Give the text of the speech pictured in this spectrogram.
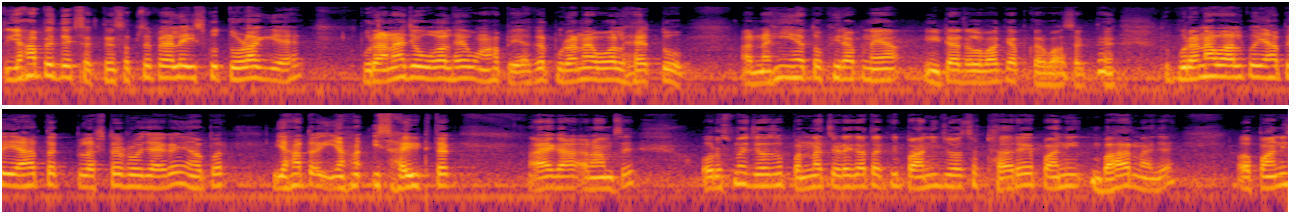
तो यहाँ पे देख सकते हैं, सबसे पहले इसको तोड़ा गया है। पुराना जो वॉल है, वहाँ पे अगर पुराना वॉल है तो और नहीं है तो फिर आप नया ईटा डलवा के आप करवा सकते हैं। तो पुराना वॉल को यहाँ पे यहाँ तक प्लास्टर हो जाएगा, यहाँ पर, यहाँ तक, यहाँ इस हाइट तक आएगा आराम से। और उसमें जो है सो पन्ना चढ़ेगा ताकि पानी जो है सो ठहरे, पानी बाहर ना जाए। और पानी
